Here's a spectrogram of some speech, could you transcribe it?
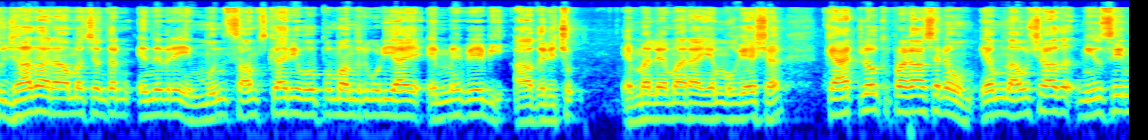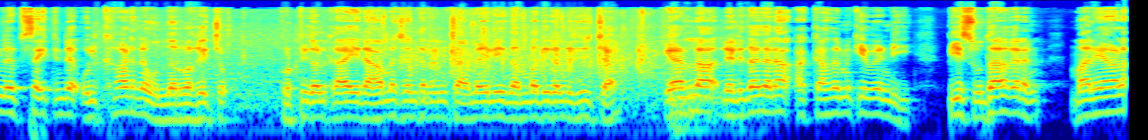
സുജാത രാമചന്ദ്രൻ എന്നിവരെയും മുൻ സാംസ്കാരിക വകുപ്പ് മന്ത്രി കൂടിയായ എം എ ബേബി ആദരിച്ചു. എം എൽ എമാരായ എം മുകേഷ് കാറ്റ്ലോഗ് പ്രകാശനവും എം നൌഷാദ് മ്യൂസിയം വെബ്സൈറ്റിന്റെ ഉദ്ഘാടനവും നിർവഹിച്ചു. കുട്ടികൾക്കായി രാമചന്ദ്രൻ ചമേലി ദമ്പതികൾ രചിച്ച കേരള ലളിതകലാ അക്കാദമിക്ക് വേണ്ടി പി സുധാകരൻ മലയാള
